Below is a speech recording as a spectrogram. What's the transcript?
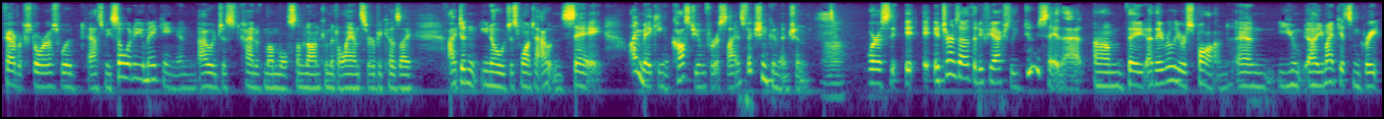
fabric stores would ask me, "So what are you making?" and I would just kind of mumble some non-committal answer because I I didn't you know just want to out and say I'm making a costume for a science fiction convention. Uh, Whereas it, it, it turns out that if you actually do say that, um, they they really respond, and you uh, you might get some great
